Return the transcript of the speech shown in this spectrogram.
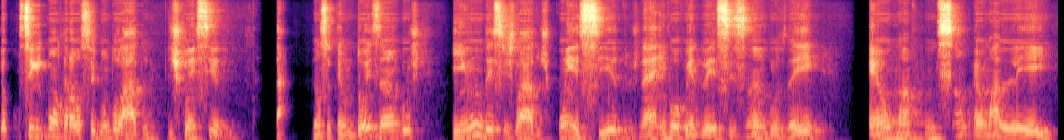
eu consigo encontrar o segundo lado desconhecido. Tá? Então, se eu tenho dois ângulos e um desses lados conhecidos, né, envolvendo esses ângulos aí, é uma função, é uma lei,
